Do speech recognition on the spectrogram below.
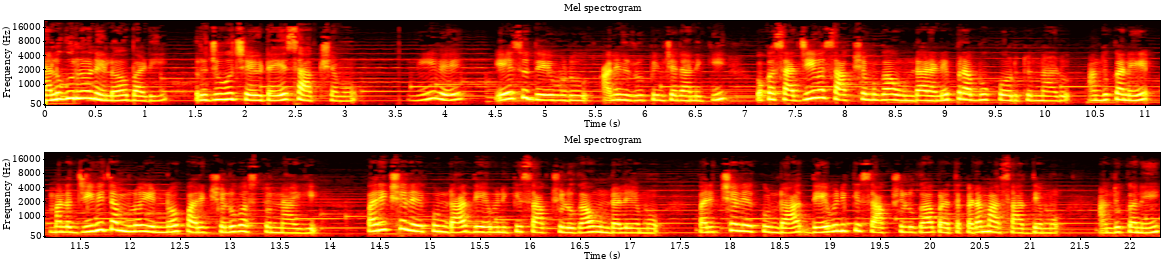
నలుగురు నిలవబడి రుజువు చేయుటయే సాక్ష్యము. నీవే యేసు దేవుడు అని నిరూపించడానికి ఒక సజీవ సాక్ష్యముగా ఉండాలని ప్రభు కోరుతున్నాడు. అందుకనే మన జీవితంలో ఎన్నో పరీక్షలు వస్తున్నాయి. పరీక్ష లేకుండా దేవునికి సాక్షులుగా ఉండలేము. పరీక్ష లేకుండా దేవునికి సాక్షులుగా బ్రతకడం అసాధ్యము. అందుకనే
